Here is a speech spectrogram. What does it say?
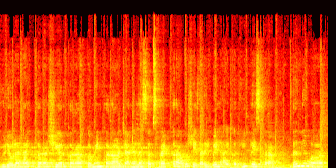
व्हिडिओला लाईक करा शेअर करा कमेंट करा चॅनलला सबस्क्राईब करा व शेजारील बेल आयकनही प्रेस करा. धन्यवाद!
